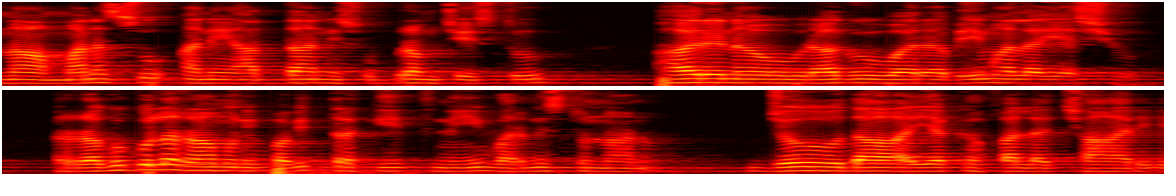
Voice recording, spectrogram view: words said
నా మనస్సు అనే అద్దాన్ని శుభ్రం చేస్తూ భరణవు రఘువర విమల రఘుకుల రాముని పవిత్ర కీర్తిని వర్ణిస్తున్నాను. జోదాయక ఫలచారి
